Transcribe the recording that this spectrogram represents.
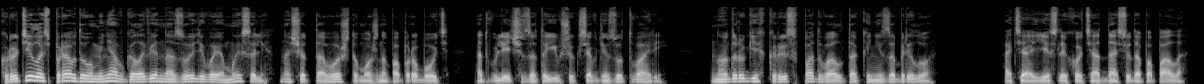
Крутилась, правда, у меня в голове назойливая мысль насчет того, что можно попробовать отвлечь затаившихся внизу тварей, но других крыс в подвал так и не забрело. Хотя, если хоть одна сюда попала,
